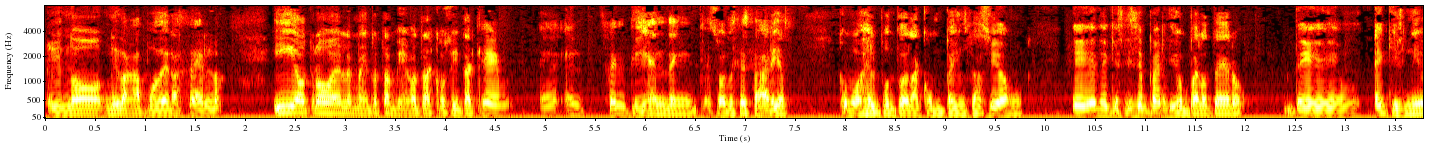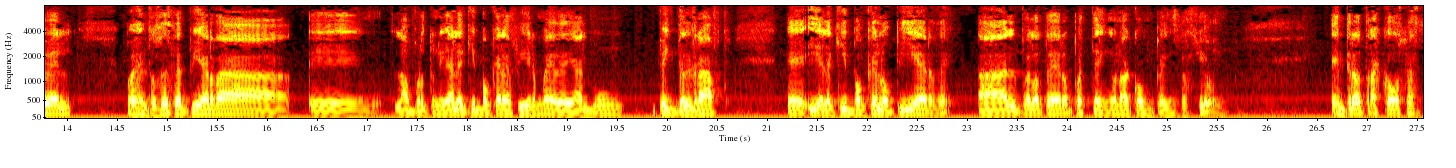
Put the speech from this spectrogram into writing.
eh, no, no iban a poder hacerlo. Y otros elementos también, otras cositas que eh, se entienden que son necesarias, como es el punto de la compensación, de que si se perdió un pelotero de X nivel, pues entonces se pierda la oportunidad del equipo que le firme de algún pick del draft y el equipo que lo pierde al pelotero pues tenga una compensación. Entre otras cosas,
